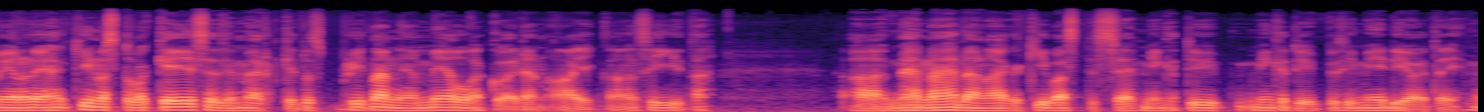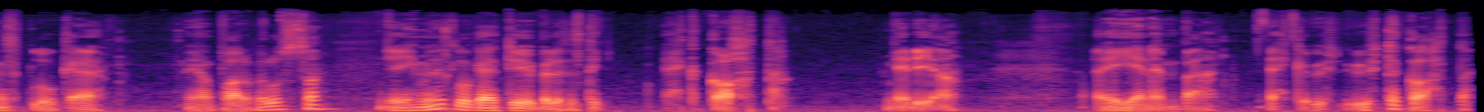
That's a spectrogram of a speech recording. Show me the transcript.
meillä oli ihan kiinnostava case-esimerkki tuossa Britannian mellakoiden aikaan siitä. Mehän nähdään aika kivasti se, minkä, tyyp- minkä tyyppisiä medioita ihmiset lukee meidän palvelussa. Ja ihmiset lukee tyypillisesti ehkä kahta mediaa, ei enempää, ehkä yhtä kahta.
